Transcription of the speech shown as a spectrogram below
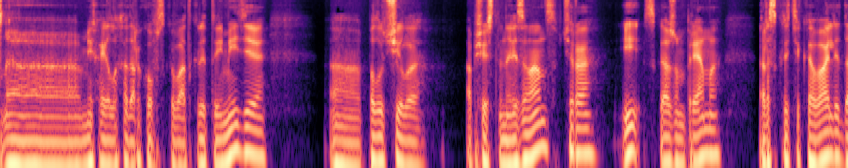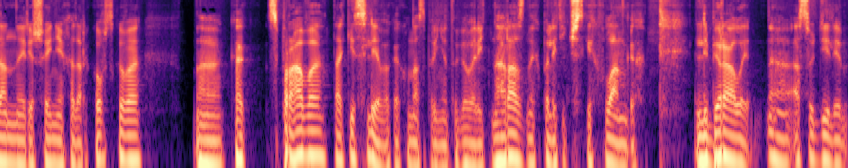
Михаила Ходорковского «Открытые медиа» э, получила общественный резонанс вчера и, скажем прямо, раскритиковали данное решение Ходорковского э, как справа, так и слева, как у нас принято говорить, на разных политических флангах. Либералы э, осудили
